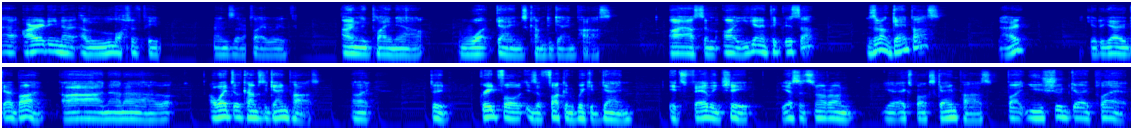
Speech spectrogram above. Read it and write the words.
Uh, I already know a lot of people, friends that I play with, only play now. What games come to Game Pass? I ask them, "Oh, you going to pick this up? Is it on Game Pass? No. You got to go go buy it. Ah, no, no. I'll wait till it comes to Game Pass. I'm like, dude, Greedfall is a fucking wicked game. It's fairly cheap. Yes, it's not on your Xbox Game Pass, but you should go play it.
